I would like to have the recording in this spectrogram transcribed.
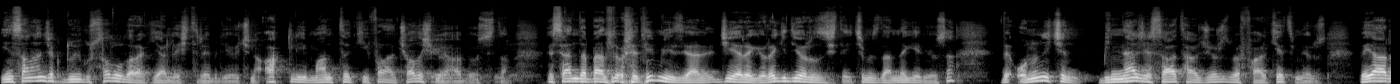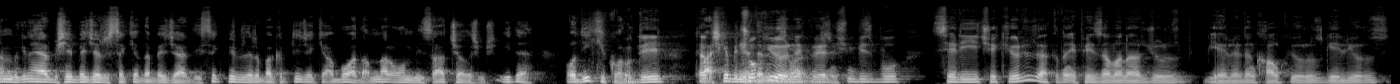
insan ancak duygusal olarak yerleştirebiliyor içine. Akli, mantıki falan çalışmıyor abi o sistem. E sen de ben de öyle değil miyiz yani? Ciğere göre gidiyoruz işte içimizden ne geliyorsa. Ve onun için binlerce saat harcıyoruz ve fark etmiyoruz. Ve yarın bir gün eğer bir şey becerirsek ya da becerdiysek birileri bakıp diyecek ki bu adamlar 10 bin saat çalışmış. İyi de o değil ki konu. O değil. Tabii Başka bir Çok iyi örnek verdin. Şimdi biz bu seriyi çekiyoruz hakikaten epey zaman harcıyoruz. Bir yerlerden kalkıyoruz, geliyoruz.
